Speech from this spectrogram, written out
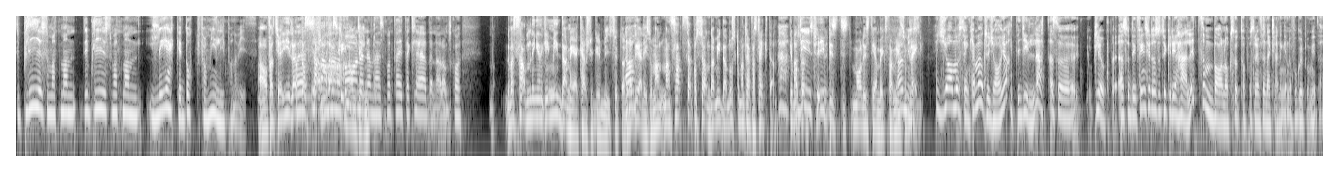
det blir ju som att man, det blir som att man leker dockfamilj på något vis. Ja, fast jag gillar att jag de ser framför samlas mig kring barnen någonting. i de här små tajta kläderna. De ska, Det var samlingen kring middagen med jag kanske tycker är mysigt. då. Det Ja. var det liksom. man, man satsar på söndagmiddagen, då ska man träffa släkten. Det var Ja, det så super- typiskt Malin Stenbecks familjeupplägg. Ja, men sen kan man också, jag har ju alltid gillat alltså, att klä upp alltså, Det finns ju de som tycker det är härligt som barn också att ta på sig den fina klänningen och få gå ut på middag.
